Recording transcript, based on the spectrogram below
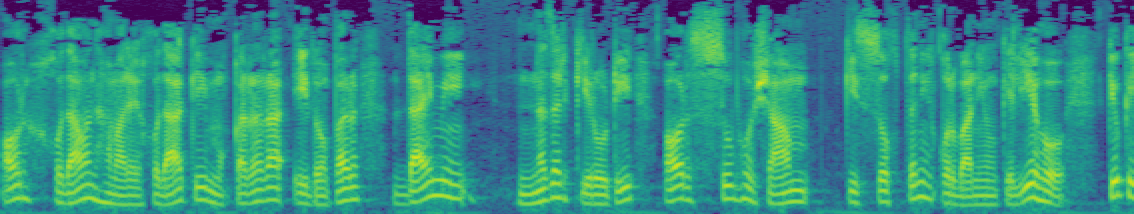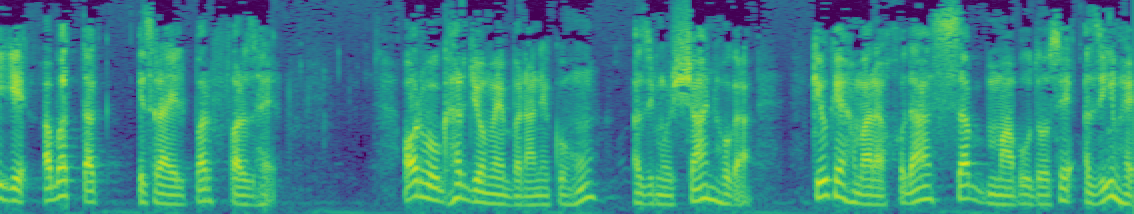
اور خداون ہمارے خدا کی مقررہ عیدوں پر دائمی نظر کی روٹی اور صبح و شام کی سختنی قربانیوں کے لیے ہو، کیونکہ یہ ابد تک اسرائیل پر فرض ہے۔ اور وہ گھر جو میں بنانے کو ہوں، عظیم الشان ہوگا، کیونکہ ہمارا خدا سب معبودوں سے عظیم ہے۔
